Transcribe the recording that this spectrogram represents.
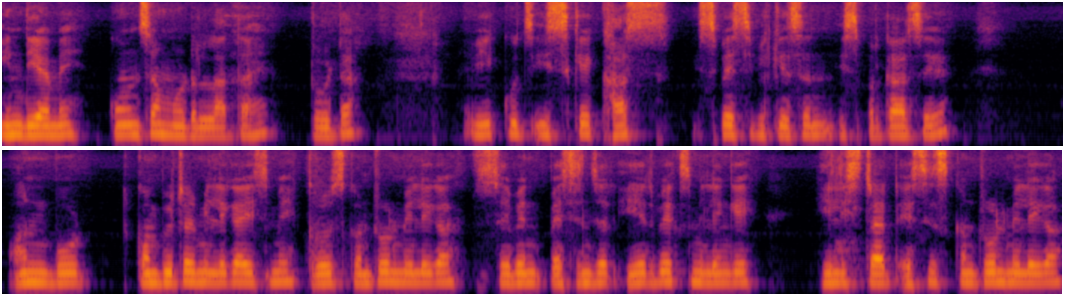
इंडिया में कौन सा मॉडल लाता है टोयोटा अभी कुछ इसके खास स्पेसिफिकेशन इस प्रकार से है। ऑन बोर्ड कंप्यूटर मिलेगा इसमें क्रूज कंट्रोल मिलेगा सेवन पैसेंजर एयरबैग्स मिलेंगे हिल स्टार्ट एसेस कंट्रोल मिलेगा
